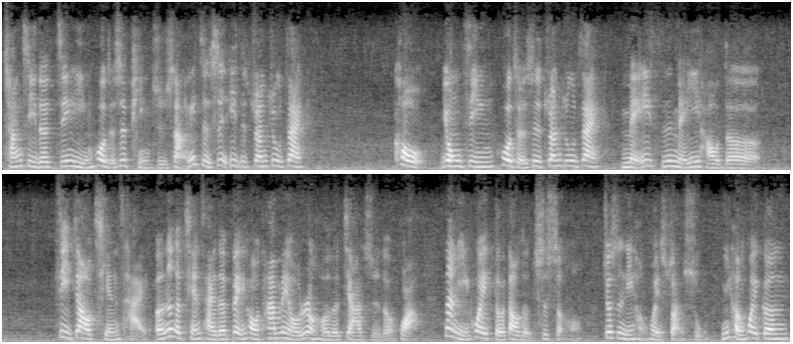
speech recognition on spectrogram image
长期的经营或者是品质上，你只是一直专注在。扣佣金，或者是专注在每一丝每一毫的计较钱财，而那个钱财的背后，它没有任何的价值的话，那你会得到的是什么？就是你很会算数，你很会跟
